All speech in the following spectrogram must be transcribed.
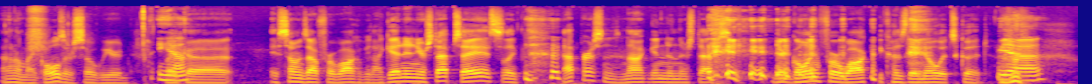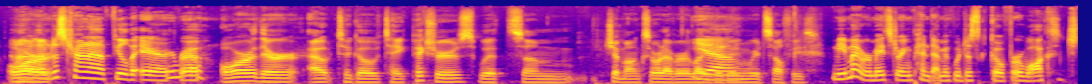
I don't know, my goals are so weird. Yeah. Like uh if someone's out for a walk, I'll be like, get in your steps, eh? It's like that person is not getting in their steps. They're going for a walk because they know it's good. Yeah. Or- I'm just trying to feel the air, bro. or they're out to go take pictures with some chipmunks or whatever, like Yeah. they're doing weird selfies. Me and my roommates during pandemic would just go for walks j-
